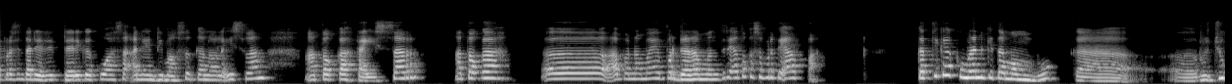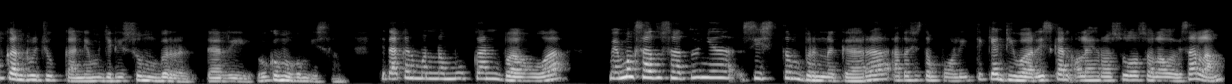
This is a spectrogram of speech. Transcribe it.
representasi dari, dari kekuasaan yang dimaksudkan oleh Islam ataukah kaisar ataukah eh, apa namanya perdana menteri ataukah seperti apa ketika kemudian kita membuka eh, rujukan-rujukan yang menjadi sumber dari hukum-hukum Islam kita akan menemukan bahwa memang satu-satunya sistem bernegara atau sistem politik yang diwariskan oleh Rasulullah SAW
